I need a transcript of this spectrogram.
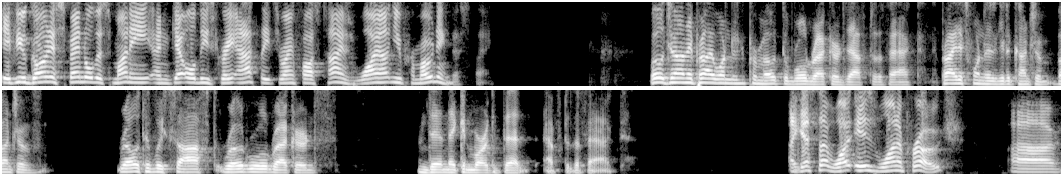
if you're going to spend all this money and get all these great athletes running fast times, why aren't you promoting this thing? Well, John, they probably wanted to promote the world records after the fact. They probably just wanted to get a bunch of bunch of relatively soft road world records, and then they can market that after the fact. I guess that what is one approach, uh,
